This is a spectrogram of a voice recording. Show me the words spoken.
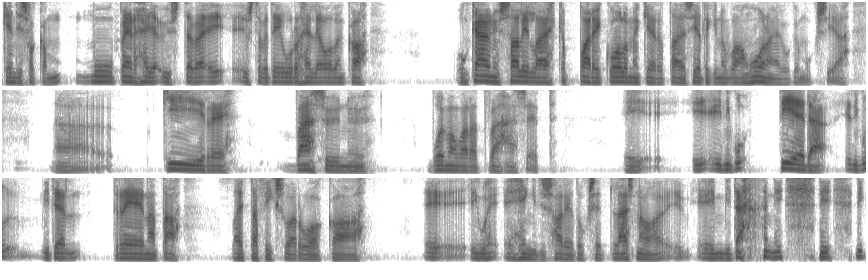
kenties vaikka muu perhe ja ystävä, ei, ystävät ei urheile ollenkaan, on käynyt salilla ehkä pari-kolme kertaa ja sieltäkin on vaan huonoja kokemuksia. Ää, kiire, väsynyt, voimavarat vähäiset, ei, ei, ei niin kuin tiedä, ei niin kuin miten treenata, laittaa fiksua ruokaa – hengitysharjoitukset, läsnäolo, ei mitään, niin, niin, niin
